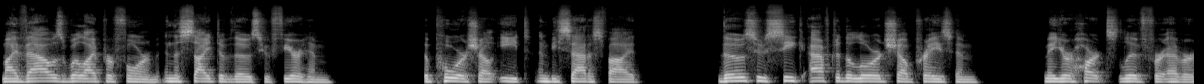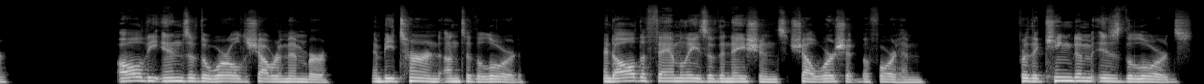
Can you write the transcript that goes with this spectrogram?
My vows will I perform in the sight of those who fear him. The poor shall eat and be satisfied. Those who seek after the Lord shall praise him. May your hearts live forever. All the ends of the world shall remember and be turned unto the Lord, and all the families of the nations shall worship before him. For the kingdom is the Lord's,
